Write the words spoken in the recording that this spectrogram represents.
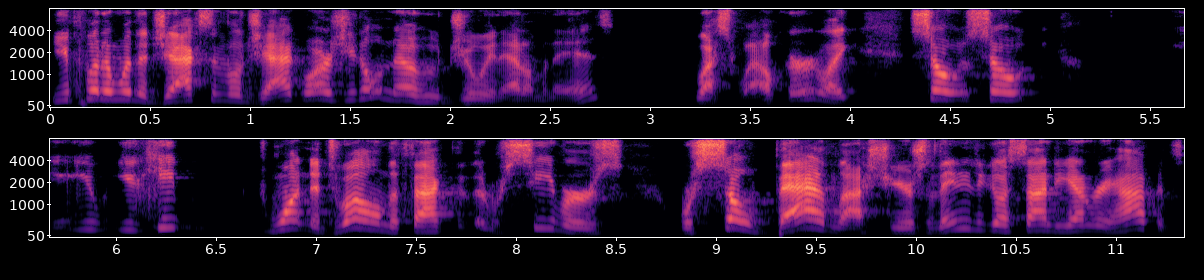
You put him with the Jacksonville Jaguars, you don't know who Julian Edelman is. Wes Welker, like so, so you you keep wanting to dwell on the fact that the receivers were so bad last year, so they need to go sign DeAndre Hopkins.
